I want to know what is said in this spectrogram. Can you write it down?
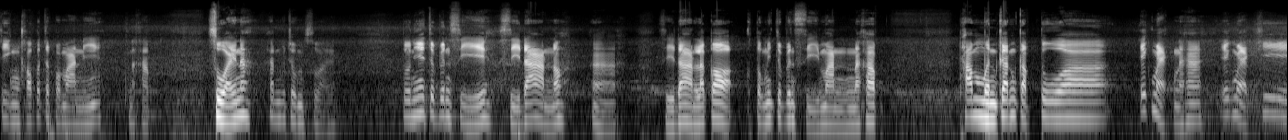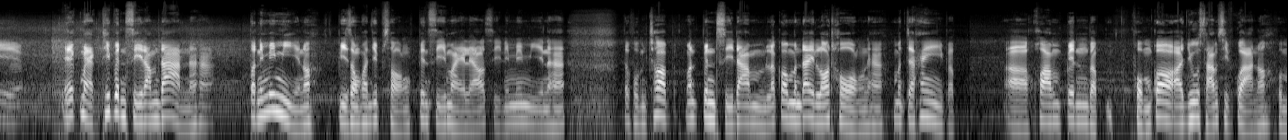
จริงเขาก็จะประมาณนี้นะครับ สวยนะท่านผู้ชมสวย ตัวนี้จะเป็นสีสีด้านเนาะอ่าสีด้านแล้วก็ตรงนี้จะเป็นสีมันนะครับทำเหมือนกันกับตัว X Max นะฮะ X Max ที่ X Max ที่เป็นสีดำด้านนะฮะตอนนี้ไม่มีเนาะปี 2022 เป็นสีใหม่แล้ว สีนี้ไม่มีนะฮะแต่ผมชอบมันเป็นสีดำแล้วก็มันได้ล้อทองนะฮะมันจะให้แบบ ความเป็นแบบผมก็อายุ 30 กว่าเนาะผม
